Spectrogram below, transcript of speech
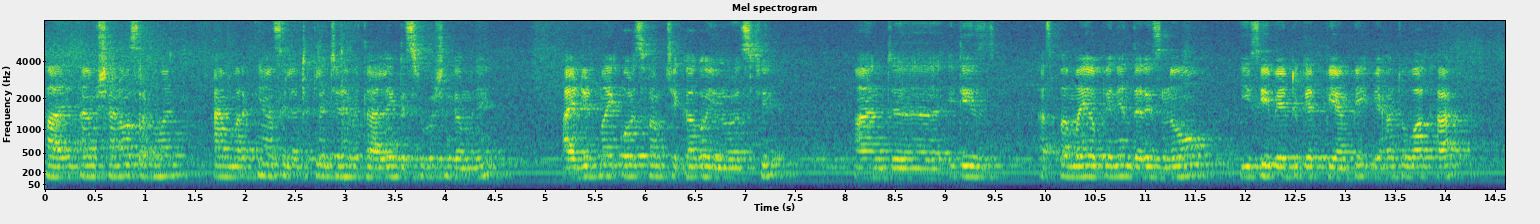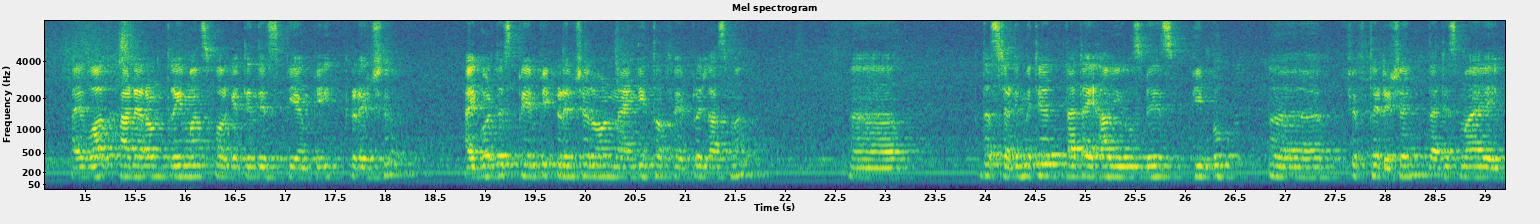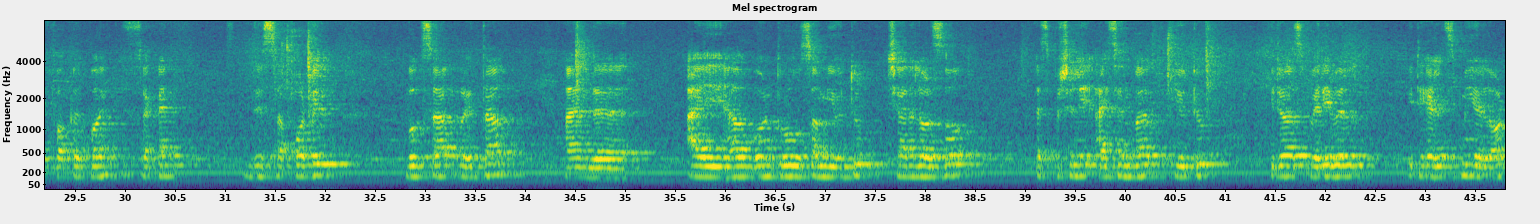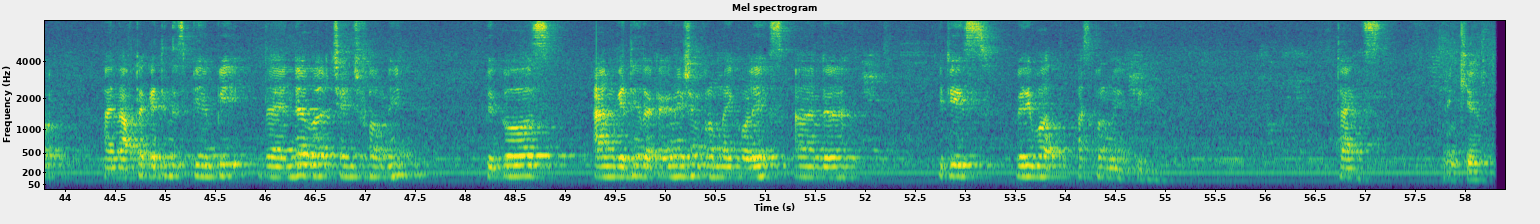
Hi, I'm Shahnaz Rahman. I'm working as electrical engineer with Al Ain Distribution Company. I did my course from Chicago University, and uh, it is, as per my opinion, there is no easy way to get PMP. We have to work hard. I worked hard around three months for getting this PMP credential. I got this PMP credential on 19th of April last month. Uh, the study material that I have used is PMBOK uh, 5th edition, that is my focal point. Second, the supportive books are Rita, and uh, I have gone through some YouTube channel also, especially Eisenberg YouTube. It was very well, it helps me a lot. And after getting this PMP, the endeavor changed for me because I am getting recognition from my colleagues and uh, it is very worth as per my opinion. Thanks. Thank you.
